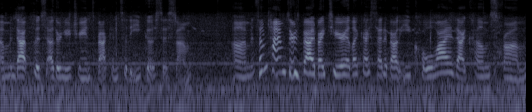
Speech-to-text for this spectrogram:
um, and that puts other nutrients back into the ecosystem. Um, and sometimes there's bad bacteria, like I said about E. coli, that comes from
